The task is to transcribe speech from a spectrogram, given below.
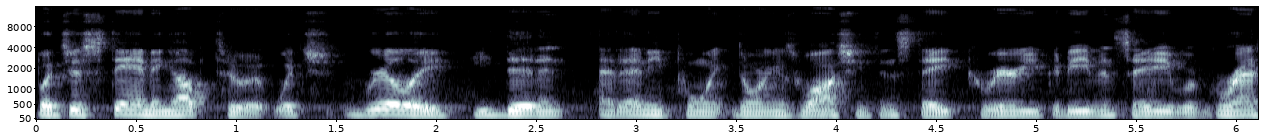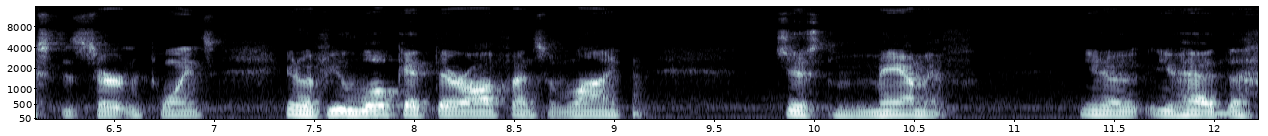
but just standing up to it, which really he didn't at any point during his Washington State career. You could even say he regressed at certain points. You know, if you look at their offensive line, just mammoth. You know, you had the.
